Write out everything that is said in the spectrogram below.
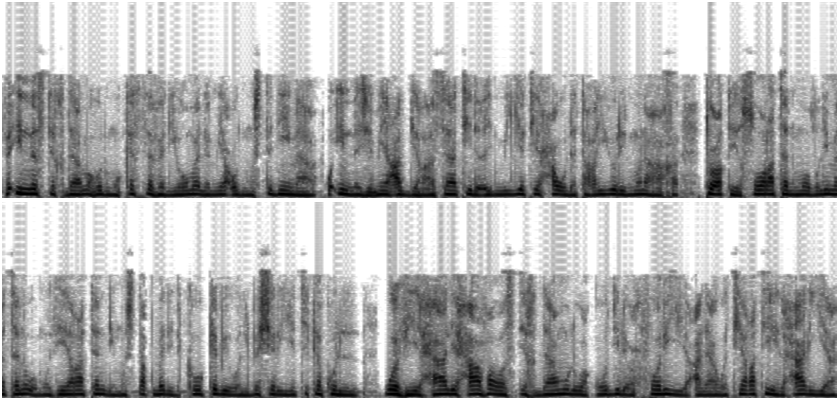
فإن استخدامه المكثف اليوم لم يعد مستديما وإن جميع الدراسات العلمية حول تغير المناخ تعطي صورة مظلمة ومثيرة لمستقبل الكوكب والبشرية ككل. وفي حال حافظ استخدام الوقود الأحفوري على وتيرته الحالية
